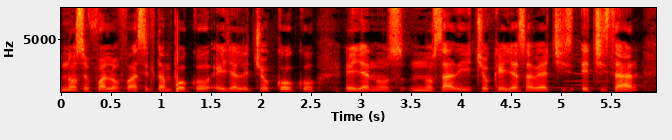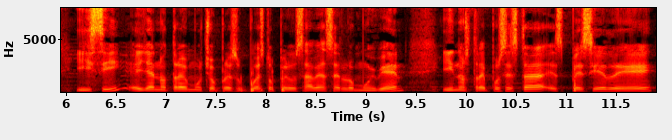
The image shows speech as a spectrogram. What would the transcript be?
no se fue a lo fácil tampoco, ella le echó coco, ella nos, nos ha dicho que ella sabe hechizar y sí, ella no trae mucho presupuesto, pero sabe hacerlo muy bien y nos trae pues esta especie de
